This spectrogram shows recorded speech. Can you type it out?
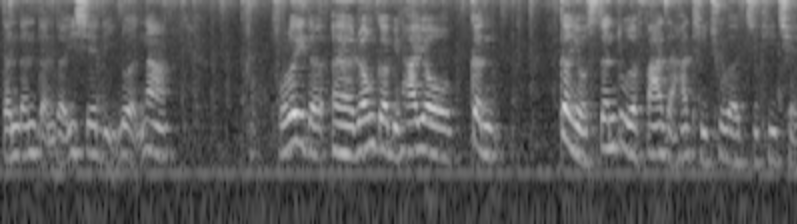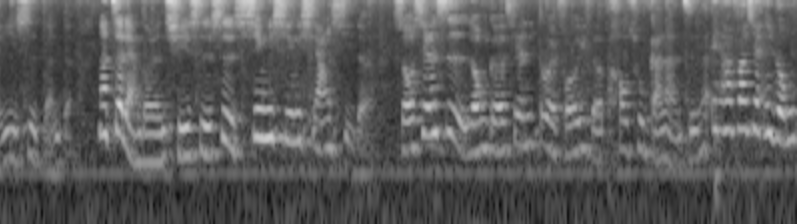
等等等的一些理论。那弗弗洛伊德呃，荣格比他又更更有深度的发展，他提出了集体潜意识等等。那这两个人其实是惺惺相惜的。首先是荣格先对弗洛伊德抛出橄榄枝，哎，他发现哎，荣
